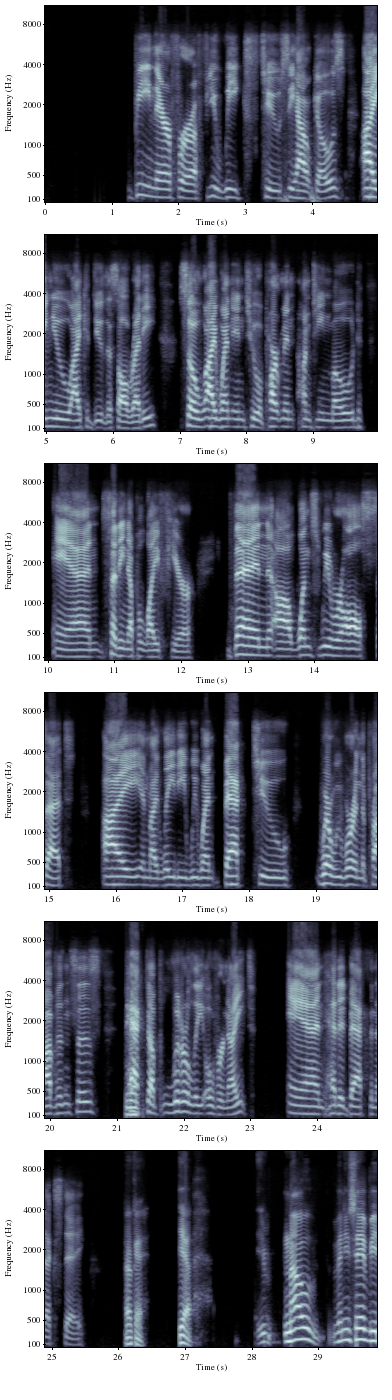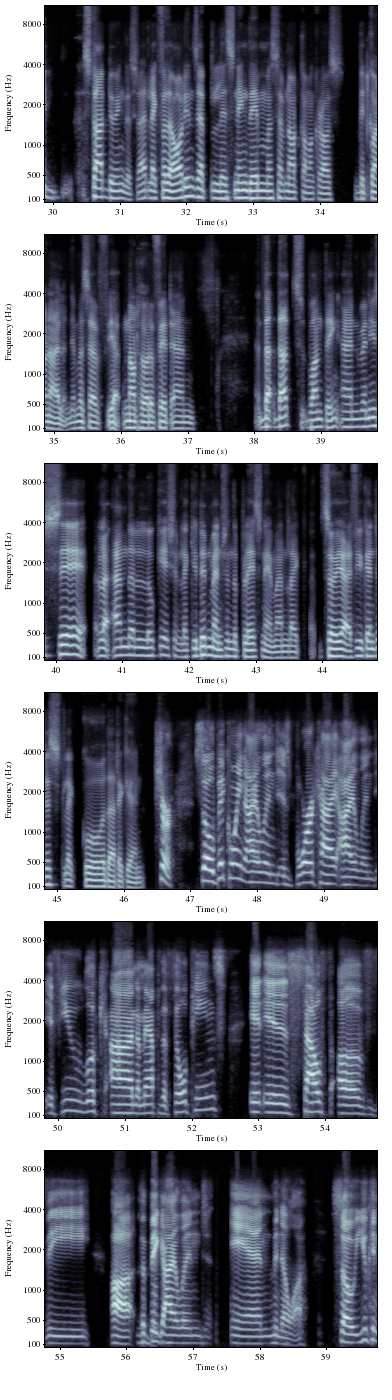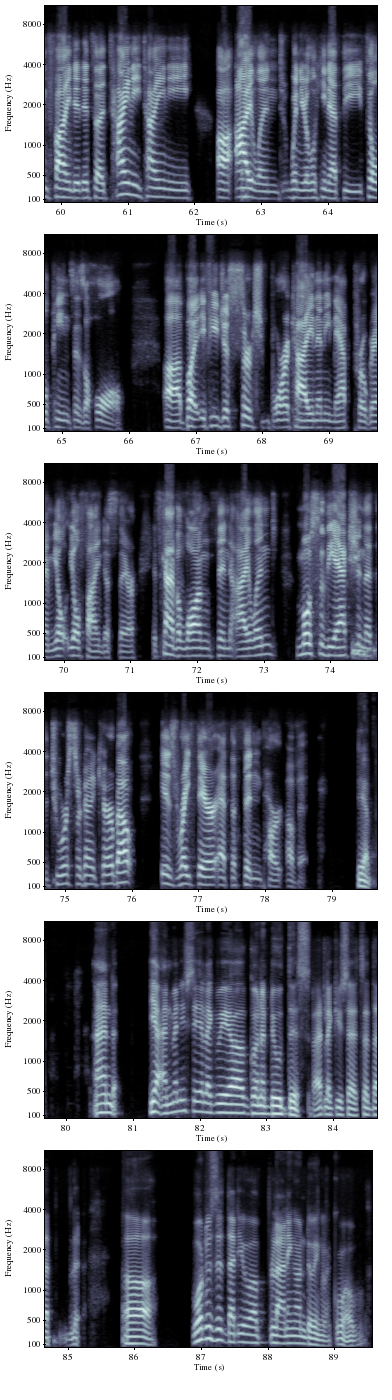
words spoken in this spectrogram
being there for a few weeks to see how it goes, I knew I could do this already. So I went into apartment hunting mode and setting up a life here. Then uh, once we were all set, I and my lady we went back to where we were in the provinces, packed up literally overnight, and headed back the next day. Okay. Yeah. Now, when you say we start doing this, right? Like for the audience that listening, they must have not come across Bitcoin Island. They must have, yeah, not heard of it. And that that's one thing. And when you say and the location, like you did mention the place name and like so yeah, if you can just like go over that again. Sure. So Bitcoin Island is Boracay Island. If you look on a map of the Philippines, it is south of the uh, the Big Island and Manila. So you can find it. It's a tiny, tiny uh, island when you're looking at the Philippines as a whole. Uh, but if you just search Boracay in any map program, you'll you'll find us there. It's kind of a long, thin island. Most of the action that the tourists are going to care about is right there at the thin part of it. Yep. And yeah, and when you say like we are gonna do this, right? Like you said, said that uh what was it that you are planning on doing? Like whoa.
